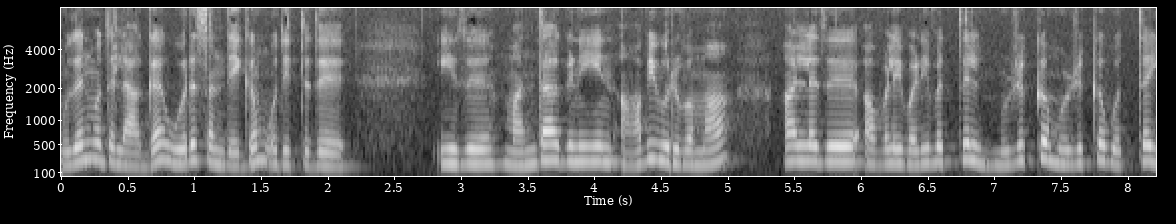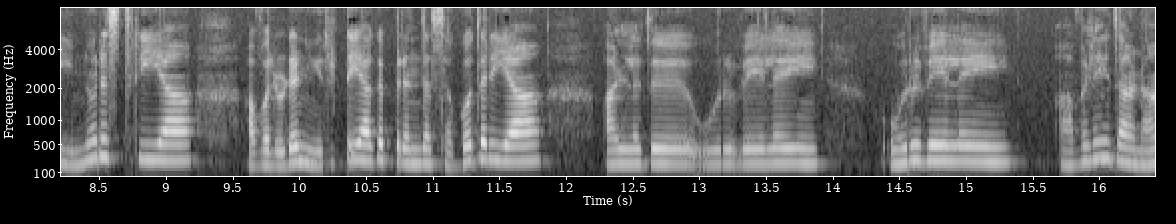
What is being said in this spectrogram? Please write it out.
முதன் முதலாக ஒரு சந்தேகம் உதித்தது இது மந்தாகினியின் ஆவி உருவமா? அல்லது அவளை வடிவத்தில் முழுக்க முழுக்க ஒத்த இன்னொரு ஸ்திரீயா? அவளுடன் இரட்டையாக பிறந்த சகோதரியா? அல்லது ஒருவேளை ஒருவேளை அவளேதானா?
